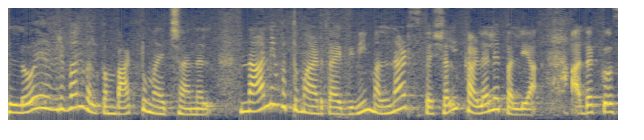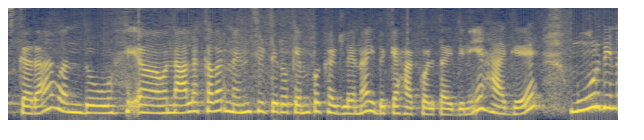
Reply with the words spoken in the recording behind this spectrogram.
Hello every welcome back to my channel ನಾನಿವತ್ತು ಮಾಡ್ತಾ ಇದ್ದೀನಿ ಮಲ್ನಾಡ್ ಸ್ಪೆಷಲ್ ಕಳಲೆ ಪಲ್ಯ. ಅದಕ್ಕೋಸ್ಕರ ಒಂದು ನಾಲ್ಕು ಅವರ್ ನೆನೆಸಿಟ್ಟಿರೋ ಕೆಂಪು ಕಡಲೆನ ಇದಕ್ಕೆ ಹಾಕ್ಕೊಳ್ತಾ ಇದ್ದೀನಿ. ಹಾಗೆ ಮೂರು ದಿನ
